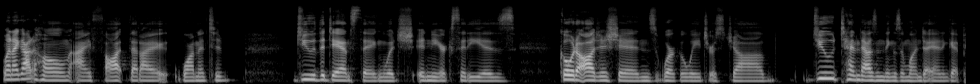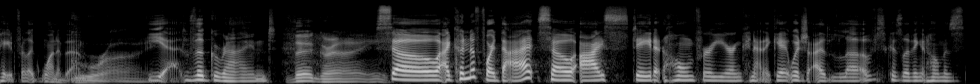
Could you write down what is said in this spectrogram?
when I got home, I thought that I wanted to do the dance thing, which in New York City is go to auditions, work a waitress job, do ten thousand things in one day, and get paid for like one of them. Grind. Yeah, the grind. The grind. So I couldn't afford that. So I stayed at home for a year in Connecticut, which I loved because living at home is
